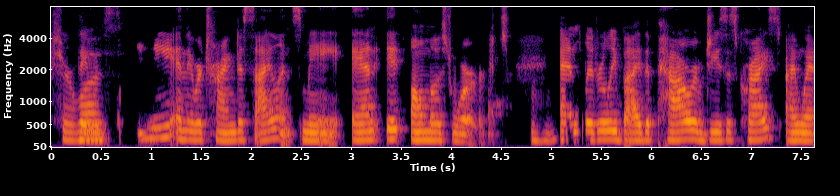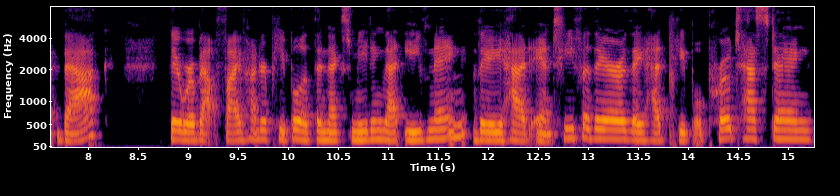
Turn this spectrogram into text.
Sure they was. Were me and they were trying to silence me. And it almost worked. Mm-hmm. And literally, by the power of Jesus Christ, I went back. There were about 500 people at the next meeting that evening. They had Antifa there, they had people protesting.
